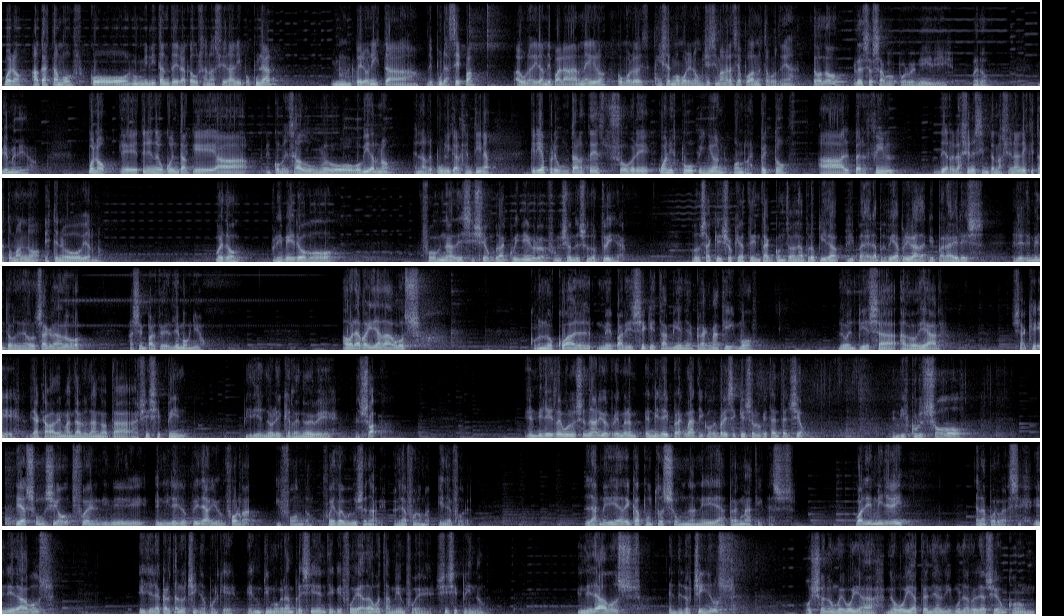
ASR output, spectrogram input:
Bueno, acá estamos con un militante de la causa nacional y popular, un peronista de pura cepa, algunos dirán de paladar negro, como lo es Guillermo Moreno. Muchísimas gracias por darnos esta oportunidad. No, no, gracias a vos por venir y bueno, bienvenido. Bueno, eh, teniendo en cuenta que ha comenzado un nuevo gobierno en la República Argentina, quería preguntarte sobre cuál es tu opinión con respecto al perfil de relaciones internacionales que está tomando este nuevo gobierno. Bueno, primero fue una decisión blanco y negro en función de su doctrina. Todos aquellos que atentan contra la propiedad, la propiedad privada, que para él es el elemento ordenador sagrado, hacen parte del demonio. Ahora va a ir a Davos, con lo cual me parece que también el pragmatismo lo empieza a rodear, ya que le acaba de mandar una nota a Xi Jinping pidiéndole que renueve el swap. El Milei revolucionario, el primer el Milei pragmático, me parece que eso es lo que está en tensión. El discurso de Asunción fue el Milei, el doctrinario en forma y fondo. Fue revolucionario en la forma y en el fondo. Las medidas de Caputo son unas medidas pragmáticas. ¿Cuál es mi ley? Por verse. El de Davos, el de la Carta a los chinos, porque el último gran presidente que fue a Davos también fue Xi Jinping, ¿no? El de Davos, el de los chinos, o yo no me voy a, no voy a tener ninguna relación con,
